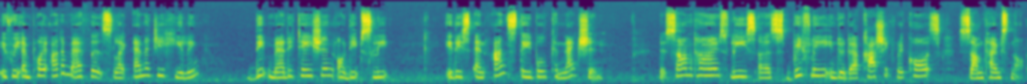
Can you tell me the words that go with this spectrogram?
if we employ other methods like energy healing, deep meditation, or deep sleep, it is an unstable connection that sometimes leads us briefly into the Akashic records, sometimes not.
